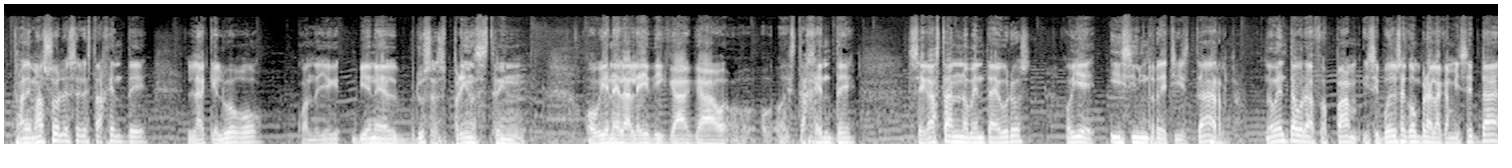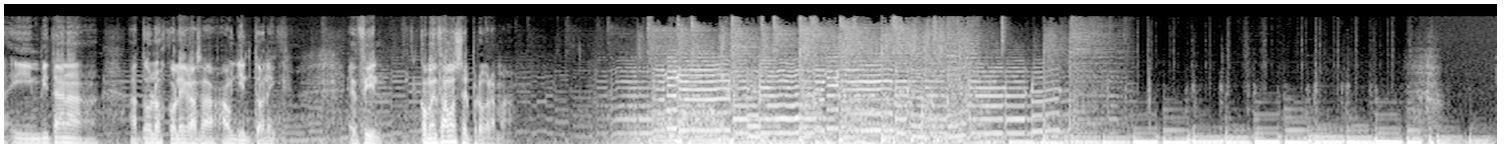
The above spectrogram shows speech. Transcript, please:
Además suele ser esta gente la que luego, cuando viene el Bruce Springsteen o viene la Lady Gaga o, esta gente, se gastan 90 euros, oye, y sin rechistar. 90 euros, pam, y si pueden se compra la camiseta e invitan a, todos los colegas a, a un gin tonic. En fin, comenzamos el programa.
